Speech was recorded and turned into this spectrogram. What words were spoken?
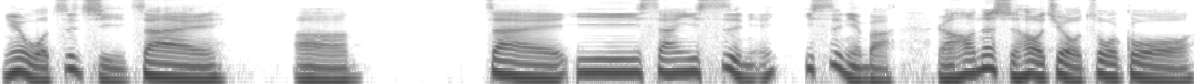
因为我自己在、呃，在一三一四年，一四年吧，然后那时候就有做过，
